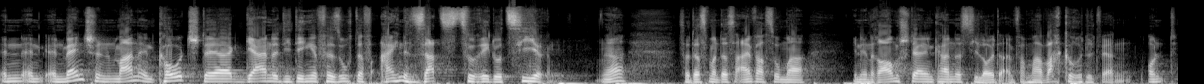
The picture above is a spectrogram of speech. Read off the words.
ein, ein, ein Mensch, ein Mann, ein Coach, der gerne die Dinge versucht, auf einen Satz zu reduzieren. Ja? Sodass man das einfach so mal in den Raum stellen kann, dass die Leute einfach mal wachgerüttelt werden. Und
